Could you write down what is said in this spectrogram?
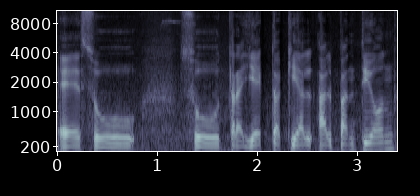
eh, su, su, trayecto aquí al, al panteón,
